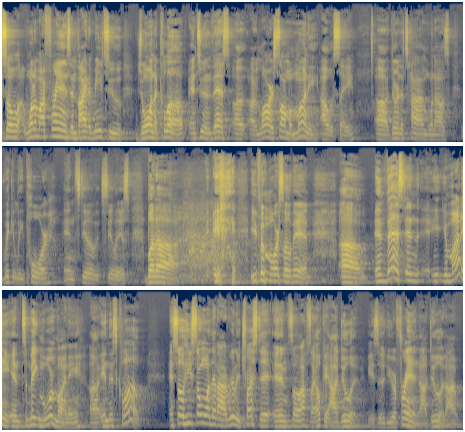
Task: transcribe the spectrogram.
so one of my friends invited me to join a club and to invest a, a large sum of money, I would say, uh, during the time when I was wickedly poor and still still is, but uh, even more so then. Uh, invest in your money and to make more money uh, in this club. And so he's someone that I really trusted, and so I was like, okay, I'll do it. He said, "You're a friend. I'll do it. I'll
